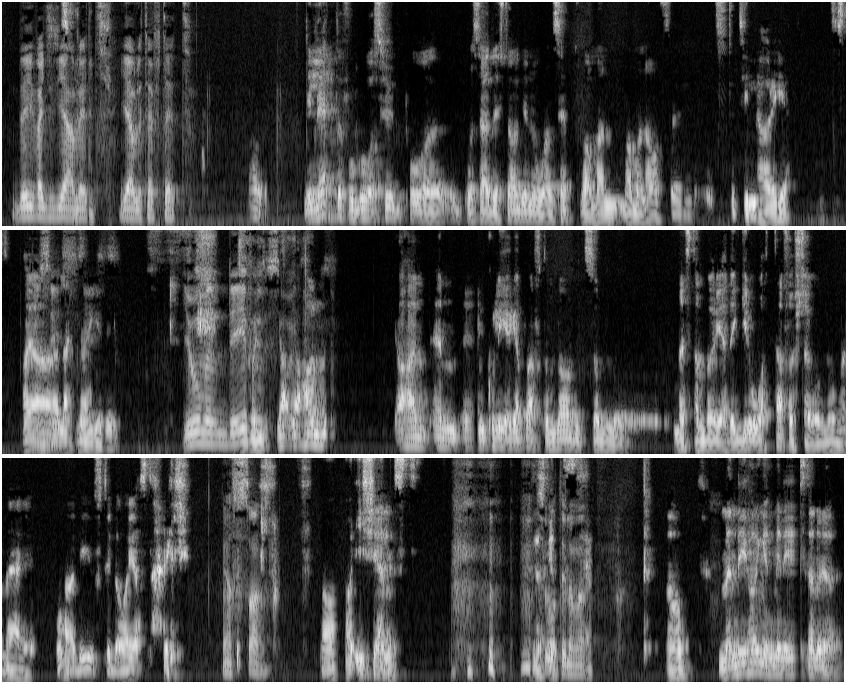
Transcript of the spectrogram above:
det är ju faktiskt jävligt, jävligt häftigt. Det är lätt att få gåshud på, på Söderstadion oavsett vad man, vad man har för, för tillhörighet. Har jag Precis. lagt märke till. Jo men det är ju faktiskt Jag, jag har, jag har en, en, kollega på Aftonbladet som nästan började gråta första gången hon var där och hörde just idag är jag stark. Jaså? Ja, i tjänst. Så till och med. Ja. Men det har inget med listan att göra.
